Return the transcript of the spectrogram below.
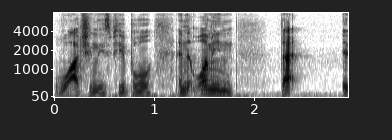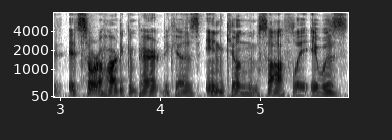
watching these people. And well, I mean, that it, it's sort of hard to compare it because in Killing Them Softly, it was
